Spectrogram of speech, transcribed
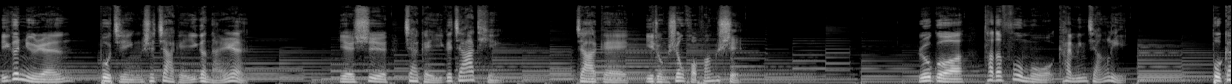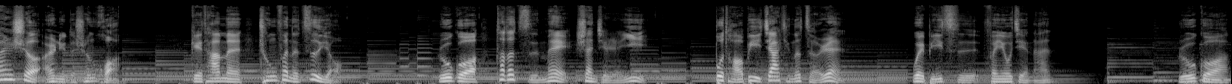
一个女人不仅是嫁给一个男人，也是嫁给一个家庭，嫁给一种生活方式。如果他的父母开明讲理，不干涉儿女的生活，给他们充分的自由；如果他的姊妹善解人意，不逃避家庭的责任，为彼此分忧解难。如果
